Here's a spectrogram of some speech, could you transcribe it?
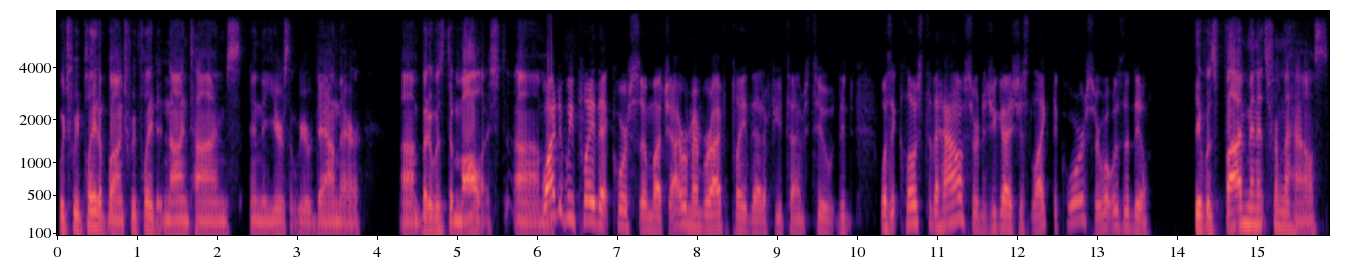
which we played a bunch. We played it nine times in the years that we were down there, um, but it was demolished. Um, Why did we play that course so much? I remember I've played that a few times too. Did was it close to the house, or did you guys just like the course, or what was the deal? It was five minutes from the house,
